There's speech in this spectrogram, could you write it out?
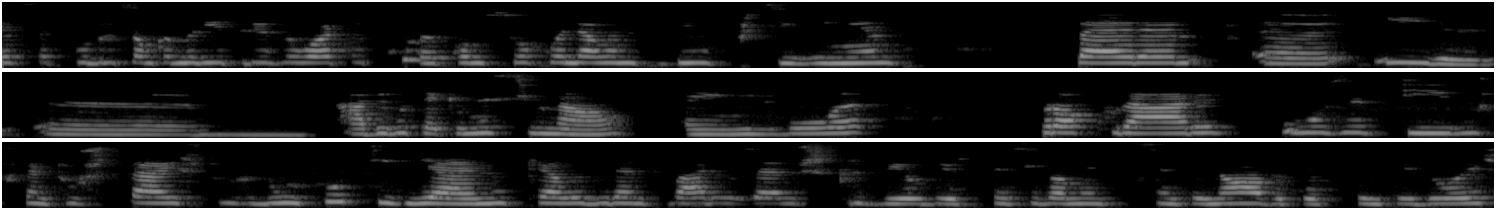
essa colaboração com a Maria Teresa Horta co- começou quando ela me pediu precisamente para ah, ir ah, à Biblioteca Nacional em Lisboa procurar os artigos, portanto, os textos de um cotidiano que ela durante vários anos escreveu, desde sensivelmente 69 até 72,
